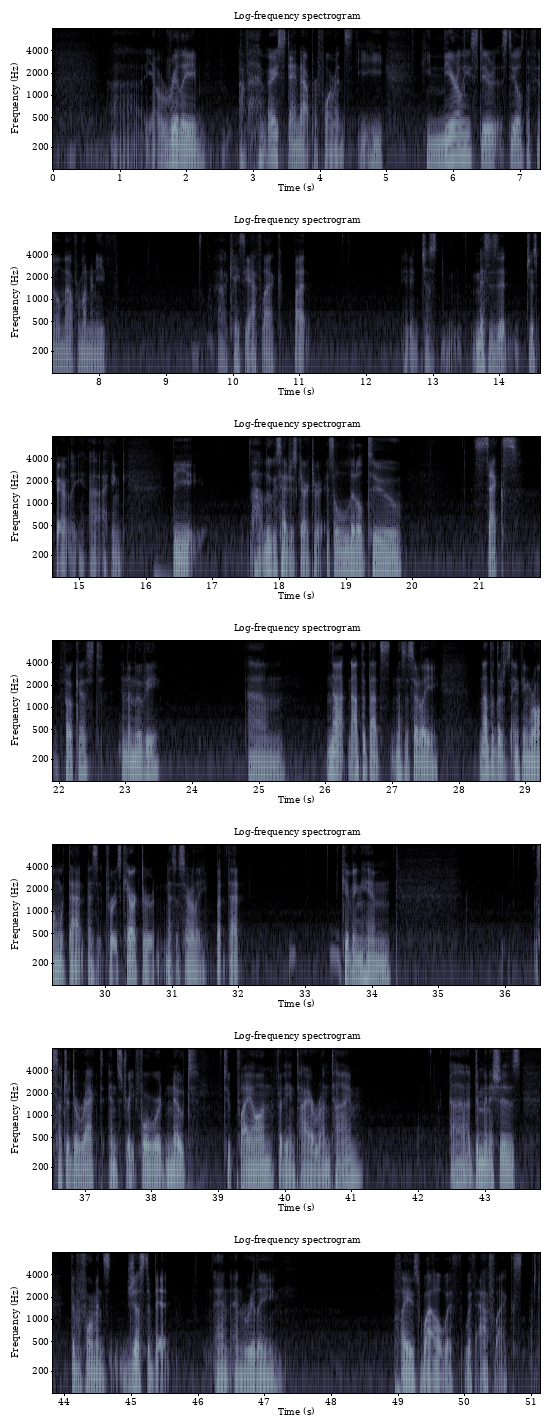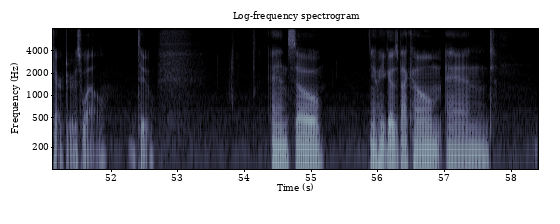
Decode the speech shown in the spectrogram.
Uh, you know, really a very standout performance. He he, he nearly steer, steals the film out from underneath uh, Casey Affleck, but it just misses it just barely. Uh, I think the uh, Lucas Hedges character is a little too sex focused in the movie. Um, not not that that's necessarily not that there's anything wrong with that as for his character necessarily, but that giving him such a direct and straightforward note to play on for the entire runtime uh, diminishes the performance just a bit and and really plays well with with Affleck's character as well too. And so you know he goes back home and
